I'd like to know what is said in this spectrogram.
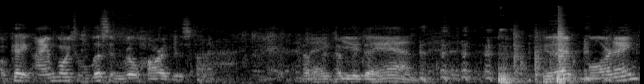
Okay, I am going to listen real hard this time. Have, Thank have you, good. Dan. Good morning.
